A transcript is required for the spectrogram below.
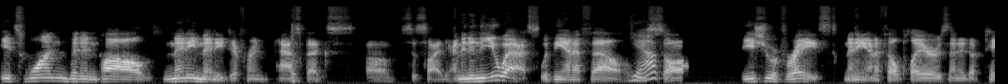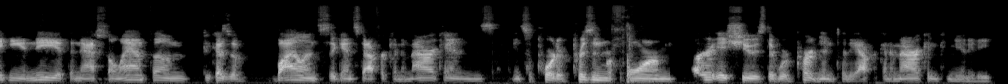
It's one that involves many, many different aspects of society. I mean, in the U.S. with the NFL, yep. we saw the issue of race. Many NFL players ended up taking a knee at the national anthem because of violence against African Americans, in support of prison reform, other issues that were pertinent to the African American community.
